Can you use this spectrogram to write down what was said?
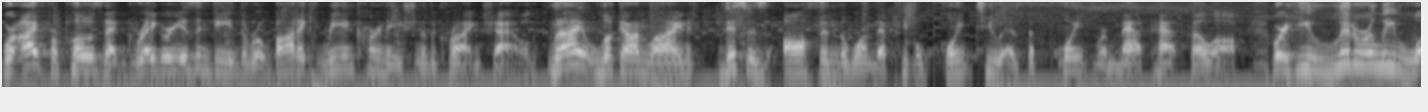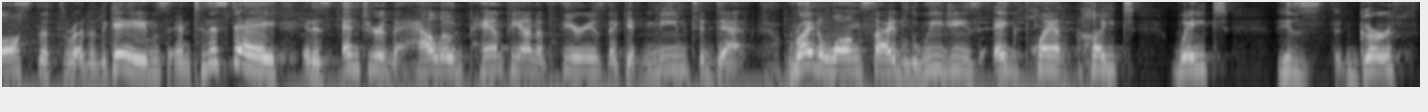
where I propose that Gregory is indeed the robotic reincarnation of the crying child. When I look online, this is often the one that people point to as the point where MatPat fell off, where he literally lost the thread of the games, and to this day, it has entered the hallowed pantheon of theories that get memed to death, right alongside Luigi's eggplant height, weight, his girth,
